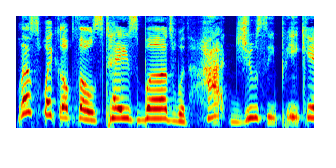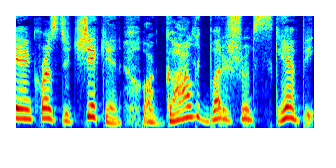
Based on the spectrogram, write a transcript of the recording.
Let's wake up those taste buds with hot, juicy pecan-crusted chicken or garlic butter shrimp scampi.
